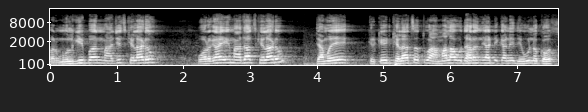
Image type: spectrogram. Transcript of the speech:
पण मुलगी पण माझीच खेळाडू पोरगाही माझाच खेळाडू. त्यामुळे क्रिकेट खेळाचं तू आम्हाला उदाहरण या ठिकाणी देऊ नकोस.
